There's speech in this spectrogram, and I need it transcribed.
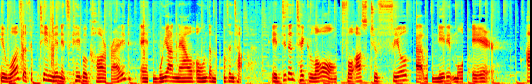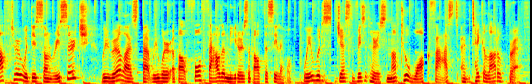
It was a 15 minutes cable car ride and we are now on the mountaintop. It didn't take long for us to feel that we needed more air. After we did some research, we realized that we were about 4,000 meters above the sea level. We would suggest visitors not to walk fast and take a lot of breath.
